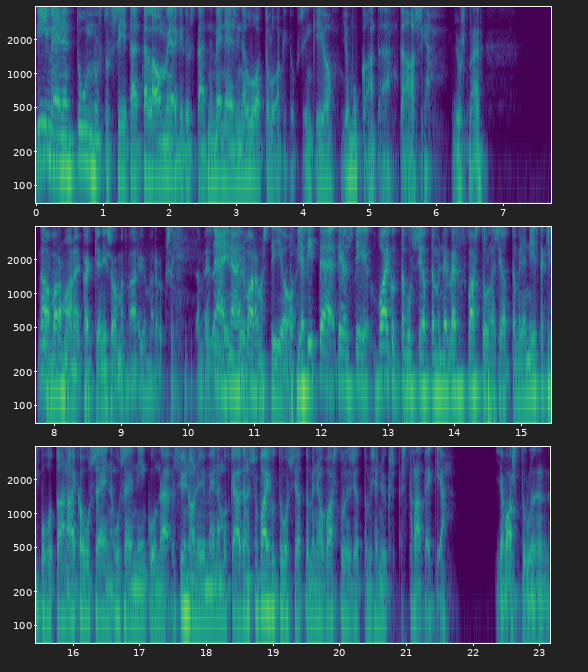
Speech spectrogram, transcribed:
viimeinen tunnustus siitä, että tällä on merkitystä, että ne menee sinne luottoluokituksiinkin jo, jo mukaan tämä, tämä asia. Just näin. Nämä on varmaan ne kaikkein isoimmat väärinymmärrykset, mitä meille näin, näin varmasti joo. Ja sitten tietysti vaikuttavuussijoittaminen versus vastuullinen sijoittaminen, niistäkin puhutaan aika usein, usein niin kuin synonyymeinä, mutta käytännössä vaikuttavuussijoittaminen on vastuullisen sijoittamisen yksi strategia. Ja vastuullinen,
